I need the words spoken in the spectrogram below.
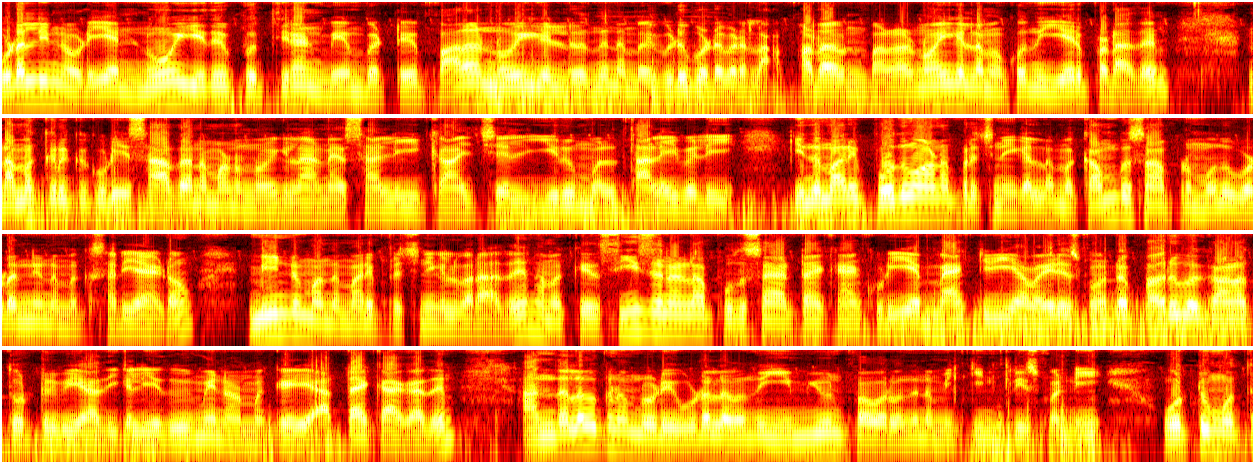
உடலினுடைய நோய் எதிர்ப்பு திறன் மேம்பட்டு பல நோய்களிலிருந்து நம்ம விடுபட விடலாம். பல பல நோய்கள் நமக்கு வந்து ஏற்படாது. நமக்கு இருக்கக்கூடிய சாதாரணமான நோய்களான சளி காய்ச்சல் இருமல் தலைவலி இந்த மாதிரி பொதுவான பிரச்சனைகள் நம்ம கம்பு சாப்பிடும்போது உடனே நமக்கு சரியாயிடும். மீண்டும் அந்த மாதிரி பிரச்சனைகள் வராது. நமக்கு சீசனலாக புதுசாக அட்டாக் ஆகக்கூடிய பாக்டீரியா வைரஸ் போன்ற பருவகால தொற்று வியாதிகள் எதுவுமே நமக்கு அட்டாக் ஆகாது. அந்தளவுக்கு நம்ம நம்மளுடைய உடலை வந்து இம்யூன் பவர் வந்து நமக்கு இன்க்ரீஸ் பண்ணி ஒட்டுமொத்த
